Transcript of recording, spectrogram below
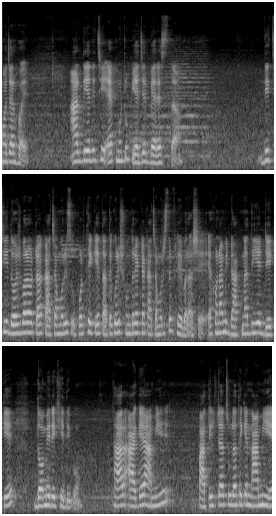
মজার হয়। আর দিয়ে দিচ্ছি এক মুঠো পেঁয়াজের বেরেস্তা। দিচ্ছি দশ বারোটা কাঁচামরিচ উপর থেকে, তাতে করে সুন্দর একটা কাঁচামরিচের ফ্লেভার আসে। এখন আমি ঢাকনা দিয়ে ডেকে দমে রেখে দিব। তার আগে আমি পাতিলটা চুলা থেকে নামিয়ে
